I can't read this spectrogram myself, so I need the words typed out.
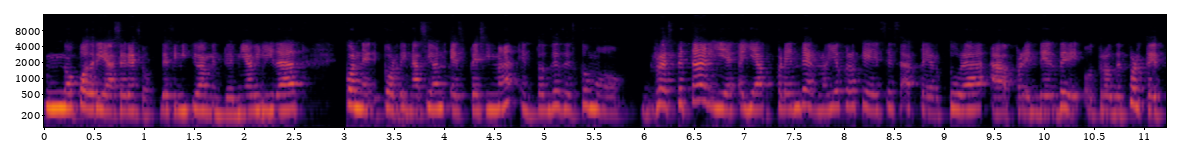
no podría hacer eso, definitivamente, mi habilidad con eh, coordinación es pésima, entonces es como respetar y, aprender, ¿no? Yo creo que es esa apertura a aprender de otros deportes,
